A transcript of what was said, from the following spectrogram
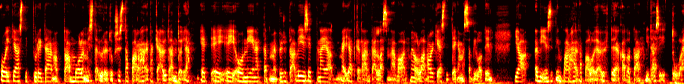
oikeasti pyritään ottaa molemmista yrityksistä parhaita käytäntöjä. Et ei, ei ole niin, että me pysytään viisittinä ja me jatketaan tällaisena, vaan me ollaan oikeasti tekemässä pilotin ja viisitin parhaita paloja yhteen ja katsotaan, mitä siitä tulee.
